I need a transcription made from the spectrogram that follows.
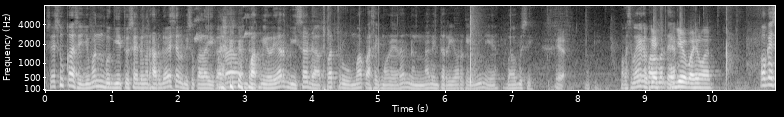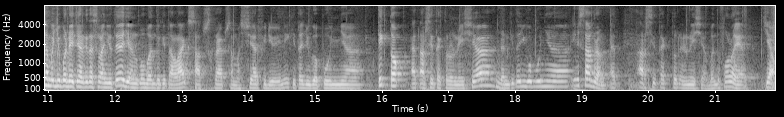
Saya suka sih, cuman begitu saya dengar harganya saya lebih suka lagi karena 4 miliar bisa dapat rumah klasik modern dengan interior kayak gini ya. Bagus sih. Ya. Oke. Makasih banyak ya Oke, Pak Albert ya. thank you Pak Hilman. Oke, sampai jumpa di acara kita selanjutnya. Jangan lupa bantu kita like, subscribe, sama share video ini. Kita juga punya TikTok at Arsitektur Indonesia dan kita juga punya Instagram at Arsitektur Indonesia. Bantu follow ya. Ciao.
